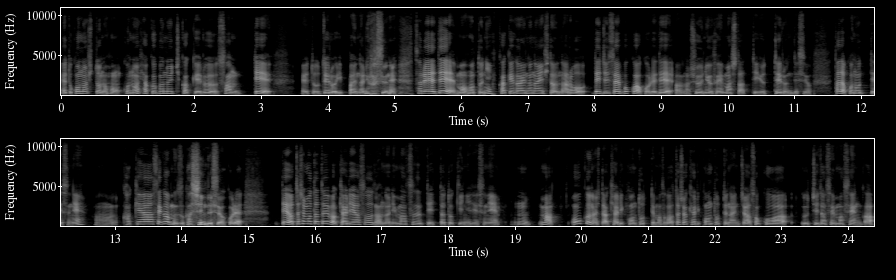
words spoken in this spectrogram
えっと、この人の本この100分の 1×3 でえーと、ゼロいっぱいになりますよね。それでもう本当にかけがえのない人になろうで実際僕はこれであの収入増えましたって言ってるんですよ。ただこのですねあの掛け合わせが難しいんですよこれ。で私も例えばキャリア相談乗りますって言った時にですね、うん、まあ多くの人はキャリコン取ってますが私はキャリコン取ってないんじゃそこは打ち出せませんが、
